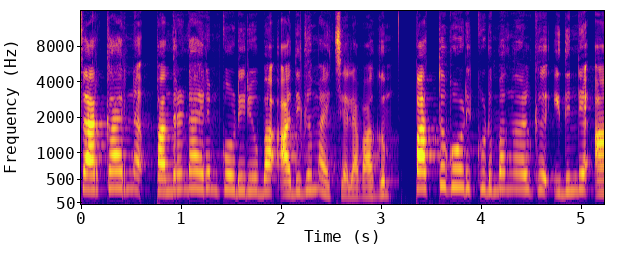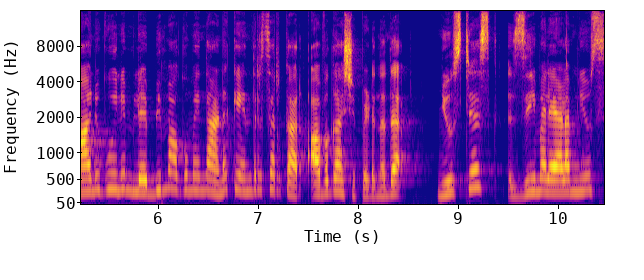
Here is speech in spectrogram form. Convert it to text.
സർക്കാരിന് പന്ത്രണ്ടായിരം കോടി രൂപ അധികമായി ചെലവാകും. പത്ത് കോടി കുടുംബങ്ങൾക്ക് ഇതിന്റെ ആനുകൂല്യം ലഭ്യമാകുമെന്നാണ് കേന്ദ്ര സർക്കാർ അവകാശപ്പെടുന്നത്. News desk C Malayalam news.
